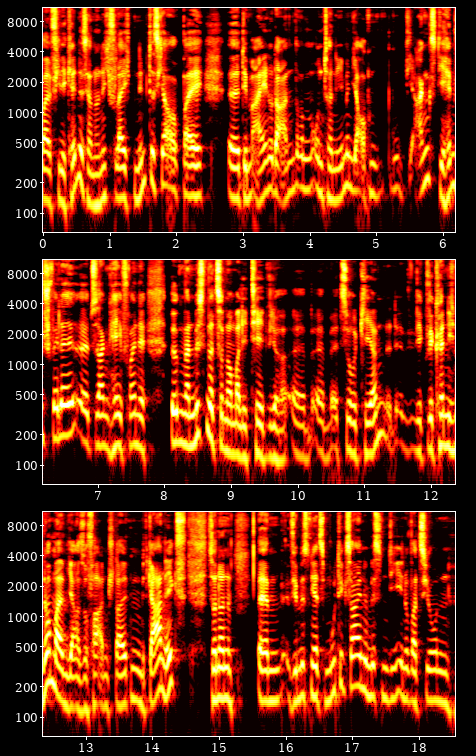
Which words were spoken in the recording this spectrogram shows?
weil viele kennen es ja noch nicht, vielleicht nimmt es ja auch bei äh, dem einen oder anderen Unternehmen ja auch die Angst, die Hemmschwelle äh, zu sagen, hey Freunde, irgendwann müssen wir zur Normalität wieder äh, äh, zurückkehren. Wir, wir können nicht noch mal ein Jahr so veranstalten mit gar nichts, sondern ähm, wir müssen jetzt mutig sein, wir müssen die Innovationen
